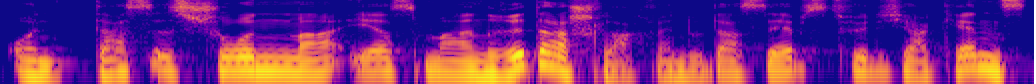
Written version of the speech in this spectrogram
Und das ist schon mal erstmal ein Ritterschlag, wenn du das selbst für dich erkennst.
